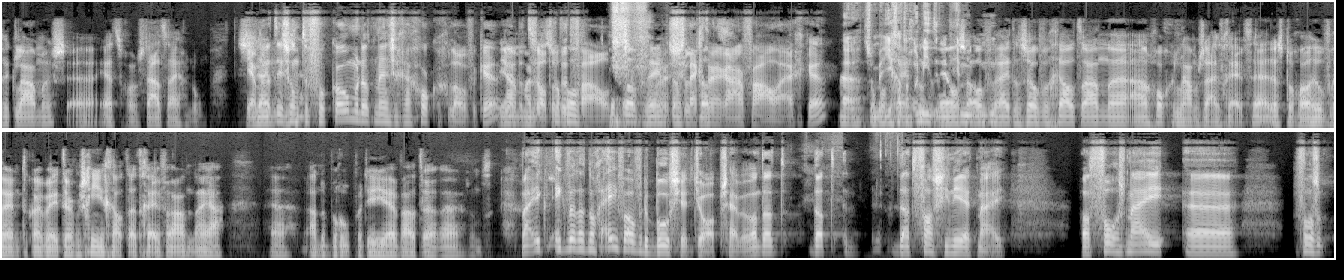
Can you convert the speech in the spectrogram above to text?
reclames. ja, het is gewoon staatseigendom. Dus ja, maar dat is om te voorkomen dat mensen gaan gokken, geloof ik. Hè? Ja, ja dat maar is dat altijd is het verhaal. Toch wel vreemd een slecht dat, en raar verhaal eigenlijk. Hè? Ja, je gaat ook niet. De Nederlandse overheid dan zoveel geld aan, uh, aan gokreclames uitgeeft. Hè? Dat is toch wel heel vreemd. Dan kan je beter misschien je geld uitgeven aan, nou ja, uh, aan de beroepen die uh, Wouter uh, noemt. Maar ik, ik wil het nog even over de bullshit jobs hebben, want dat, dat, dat fascineert mij. Want volgens mij, volgens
